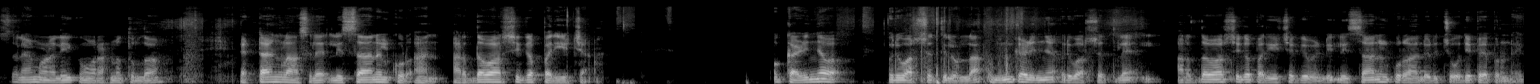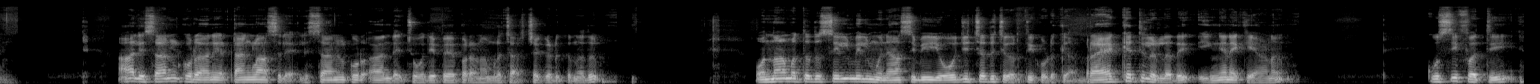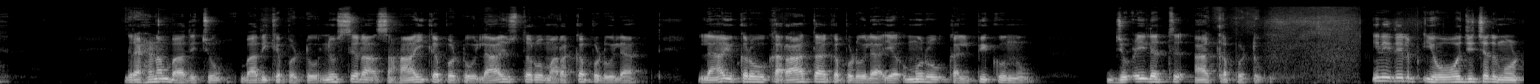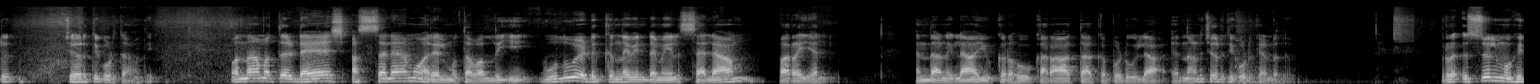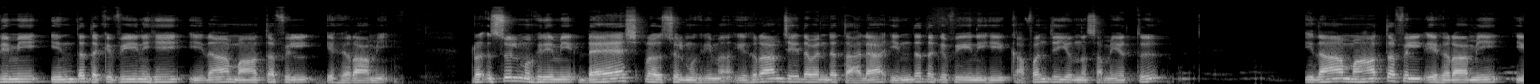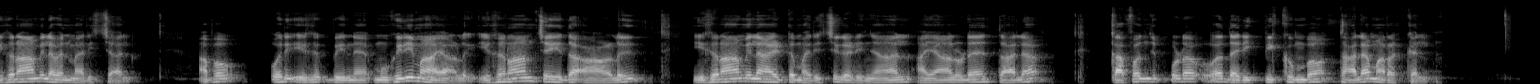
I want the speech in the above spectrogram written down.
അസ്സാം വലൈക്കും വറഹമത്തുള്ള. എട്ടാം ക്ലാസ്സിലെ ലിസാനുൽ ഖുർആൻ അർദ്ധവാർഷിക പരീക്ഷ. കഴിഞ്ഞ ഒരു വർഷത്തിലുള്ള മുൻകഴിഞ്ഞ ഒരു വർഷത്തിലെ അർദ്ധവാർഷിക പരീക്ഷയ്ക്ക് വേണ്ടി ലിസാനുൽ ഖുർആന്റെ ഒരു ചോദ്യപേപ്പർ ഉണ്ടായിരുന്നു ആ ലിസാനുൽ ഖുർആൻ എട്ടാം ക്ലാസ്സിലെ ലിസാനുൽ ഖുർആന്റെ ചോദ്യപേപ്പറാണ് നമ്മൾ ചർച്ചയ്ക്ക് എടുക്കുന്നത്. ഒന്നാമത്തത് സിൽമിൽ മുനാസിബി യോജിച്ചത് ചേർത്തി കൊടുക്കുക ബ്രാക്കറ്റിലുള്ളത് ഇങ്ങനെയൊക്കെയാണ്. കുസിഫത്തി ഗ്രഹണം ബാധിച്ചു ബാധിക്കപ്പെട്ടു. നുസിറ സഹായിക്കപ്പെട്ടു ലായുസ്തറു മറക്കപ്പെടൂല ലായുക്കറു കറാത്താക്കപ്പെടൂല യമുറു കൽപ്പിക്കുന്നു ജുഴിലത്ത് ആക്കപ്പെട്ടു. ഇനി ഇതിൽ യോജിച്ചത് ഇങ്ങോട്ട് ചേർത്തി കൊടുത്താൽ മതി. ഒന്നാമത്തെ ഡാഷ് അസ്സലാമു അലൽ മുത്തവല്ലി വുളു എടുക്കുന്നവന്റെ മേൽ സലാം പറയൽ. എന്താണ്? ലാ യുക്രഹു കറാത്താക്കപ്പെടൂല എന്നാണ് ചേർത്തി കൊടുക്കേണ്ടത്. റസുൽ മുഹരിമി ഇന്ദ തക്ഫീനിഹി ഇദാ മാത്തഫിൽ ഇഹ്റാമി. റസുൽ മുഹരിമി ഡാഷ് റസുൽ മുഹരിമ ഇഹ്റാം ചെയ്തവന്റെ തല ഇന്ദ തക്ഫീനിഹി കഫൻ ചെയ്യുന്ന സമയത്ത് ഇതാ മാത്തഫിൽ ഇഹ്റാമി ഇഹ്റാമിൽ അവൻ മരിച്ചാൽ. അപ്പോൾ ഒരു ഇഹ് പിന്നെ മുഹരിമായ ആൾ ഇഹ്റാം ചെയ്ത ആൾ ഇഹ്റാമിലായിട്ട് മരിച്ചു കഴിഞ്ഞാൽ അയാളുടെ തല കഫൻ പുടവ ധരിപ്പിക്കുമ്പോൾ തല മറക്കൽ.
